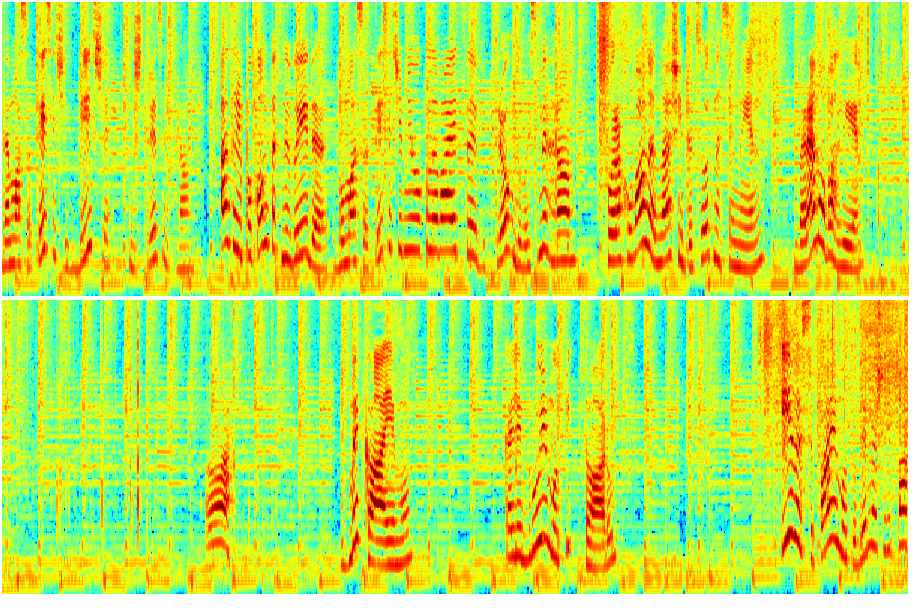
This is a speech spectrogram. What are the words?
де маса тисячі більше, ніж 30 грам. А з ріпаком так не вийде, бо маса тисячі в нього коливається від 3 до 8 грам. Порахували наші 500 насінин, беремо ваги. О! Вмикаємо, калібруємо під тару і висипаємо туди наш ріпак.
